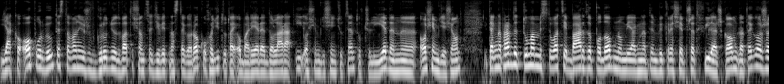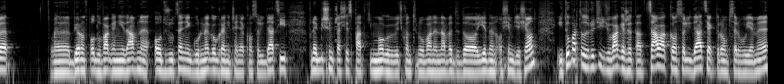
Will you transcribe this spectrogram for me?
jako opór był testowany już w grudniu 2019 roku. Chodzi tutaj o barierę dolara i 80 centów, czyli 1,80 i tak naprawdę tu mamy sytuację bardzo podobną jak na tym wykresie przed chwileczką, dlatego że E, Biorąc pod uwagę niedawne odrzucenie górnego ograniczenia konsolidacji, w najbliższym czasie spadki mogłyby być kontynuowane nawet do 1,80. I tu warto zwrócić uwagę, że ta cała konsolidacja, którą obserwujemy,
